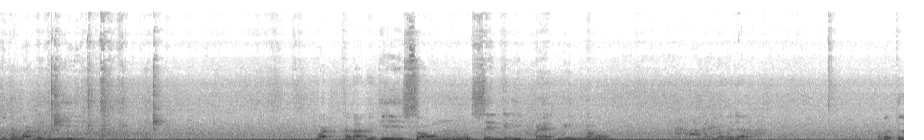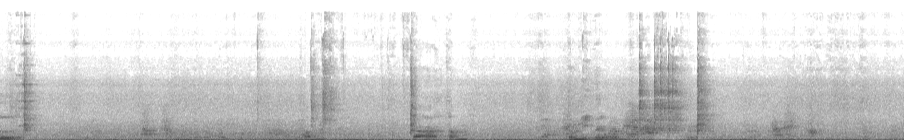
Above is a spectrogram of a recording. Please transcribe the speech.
ก็ต้องวัดไว้ที่ วัดขนาดไว้ที่สองเซนกับอีกแปดมิลครับผม เราก็จะเอาบัตเตอร์ ทำตำหนิไว้ก่อนท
